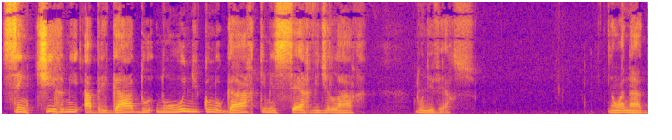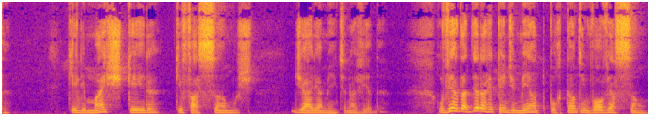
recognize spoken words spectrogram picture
sentir-me abrigado no único lugar que me serve de lar no universo. Não há nada que Ele mais queira que façamos diariamente na vida. O verdadeiro arrependimento, portanto, envolve ação.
